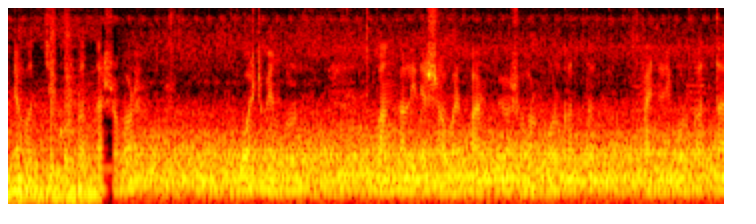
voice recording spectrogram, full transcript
এটা হচ্ছে কলকাতা শহর ওয়েস্ট বেঙ্গল বাঙালিদের সবার প্রিয় শহর কলকাতা। ফাইনালি কলকাতা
